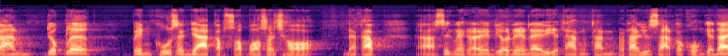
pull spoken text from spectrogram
การยกเลิกเป็นคู่สัญญากับ สปสชนะครับ ซึ่งในขณะนี้เดี๋ยวในรายละเอียดทางท่านประธานยุทธศาสตร์ก็คงจะได้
